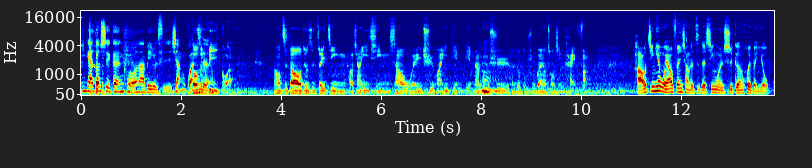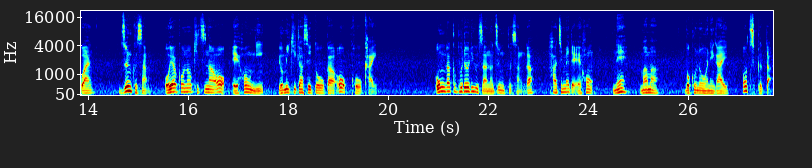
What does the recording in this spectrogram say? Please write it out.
应该都是跟 coronavirus 相关的都是的。闭馆，然后直到就是最近好像疫情稍微趋缓一点点，那陆续很多图书馆又重新开放。好，今天我要分享的字的新闻是跟绘本有关。ズンクさん、親子の絆を絵本に読み聞かせ動画を公開。音楽プロデューサーのズンクさんが初めて絵本「ねママ僕のお願い」を作った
